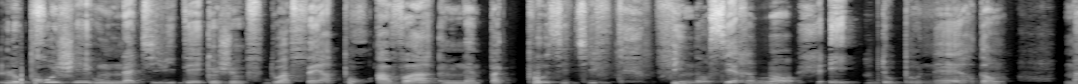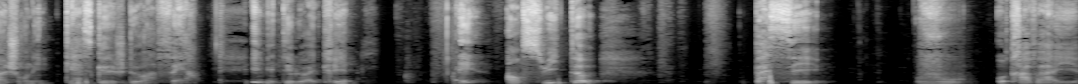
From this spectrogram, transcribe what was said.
le projet ou une activité que je dois faire pour avoir un impact positif financièrement et de bonheur dans ma journée? Qu'est-ce que je dois faire? Et mettez-le à écrire. Et ensuite, passez-vous au travail.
